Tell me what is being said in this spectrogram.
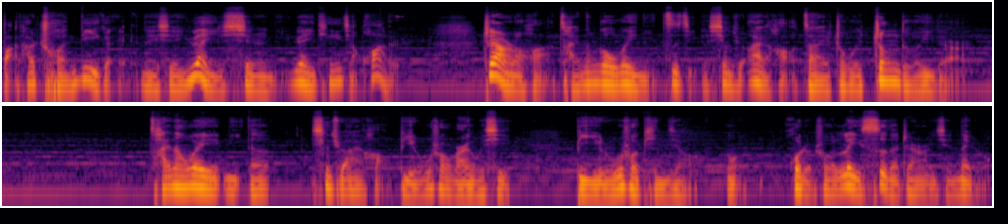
把它传递给那些愿意信任你、愿意听你讲话的人，这样的话才能够为你自己的兴趣爱好在周围争得一点儿，才能为你的兴趣爱好，比如说玩游戏，比如说拼胶，嗯，或者说类似的这样一些内容，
